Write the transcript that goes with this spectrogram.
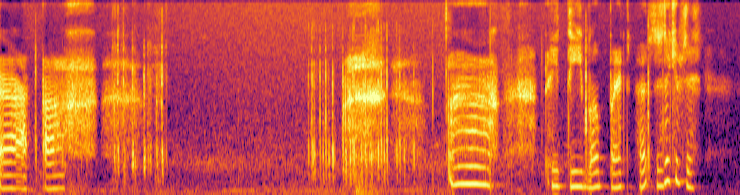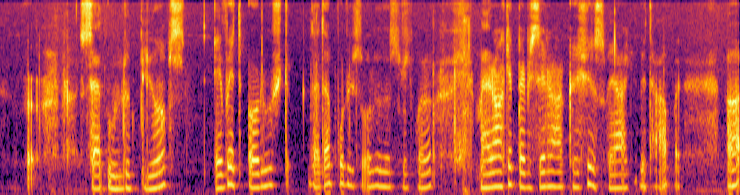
Ne diyeyim lan ben? Ha, siz de kimsiniz? Sen öldün biliyor musun? Evet ölmüştüm. Neden bunu soruyorsunuz bana? Merak etme biz senin arkadaşız. Merak etme tamam mı? Aa,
